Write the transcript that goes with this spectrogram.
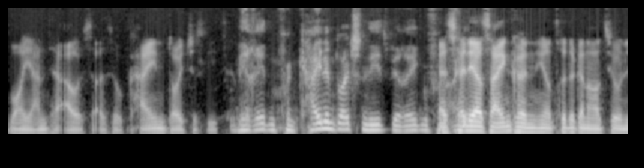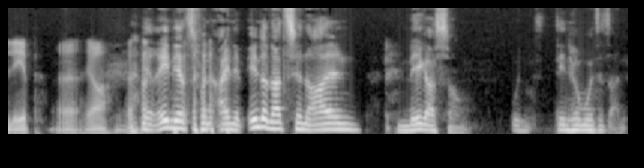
Variante aus. Also kein deutsches Lied. Wir reden von keinem deutschen Lied, wir reden von Es hätte ja sein können, hier dritte Generation Leb. Äh, ja. wir reden jetzt von einem internationalen Megasong. Und den hören wir uns jetzt an.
